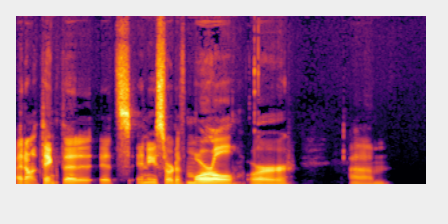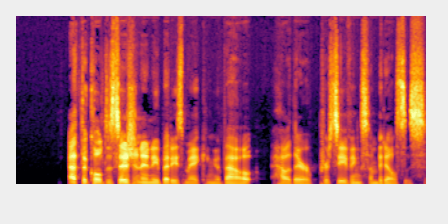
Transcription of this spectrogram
I don't think that it's any sort of moral or um, ethical decision anybody's making about how they're perceiving somebody else's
